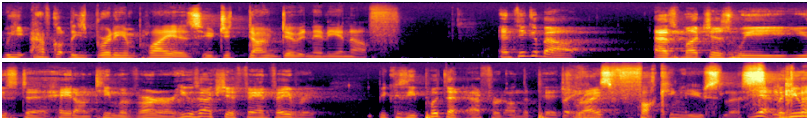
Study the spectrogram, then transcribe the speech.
we have got these brilliant players who just don't do it nearly enough. And think about as much as we used to hate on Timo Werner, he was actually a fan favorite because he put that effort on the pitch, But he right? was fucking useless. Yeah, but he,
